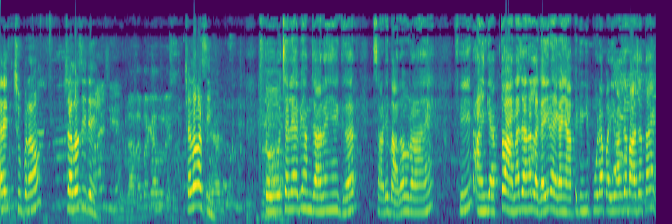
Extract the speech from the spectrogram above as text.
अरे चुप रहो। चलो सीधे। चलो वसीम। तो चले, अभी हम जा रहे हैं घर। साढ़े बारह हो रहा है। फिर आएँगे। अब तो आना जाना लगा ही रहेगा यहाँ पे, क्योंकि पूरा परिवार जब आ जाता है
